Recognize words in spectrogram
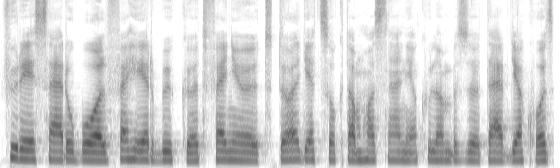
fűrészáruból fehér bükköt, fenyőt, tölgyet szoktam használni a különböző tárgyakhoz.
